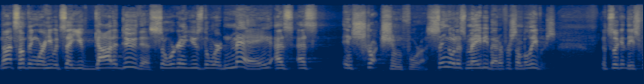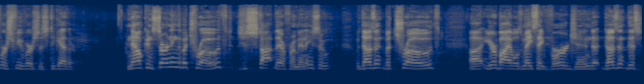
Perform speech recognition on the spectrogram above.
not something where he would say, you've got to do this. So we're going to use the word may as, as instruction for us. Singleness may be better for some believers. Let's look at these first few verses together. Now, concerning the betrothed, just stop there for a minute. So, doesn't betrothed, uh, your Bibles may say virgin, doesn't this,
